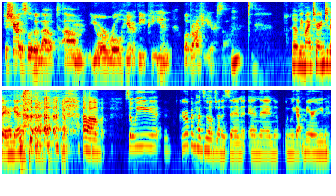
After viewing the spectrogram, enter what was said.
just share with us a little bit about um, your role here at VP and what brought you here. So, mm-hmm. it'll be my turn today, I guess. yep. um, so we grew up in Hudsonville, Jenison, and then when we got married,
